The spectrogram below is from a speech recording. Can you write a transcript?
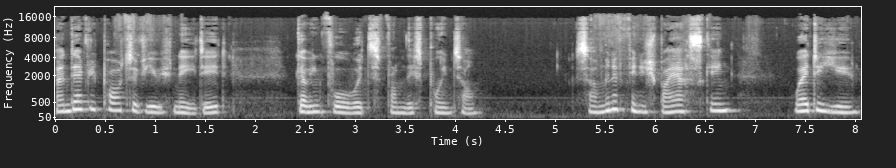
and every part of you if needed going forwards from this point on. So I'm going to finish by asking where do you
